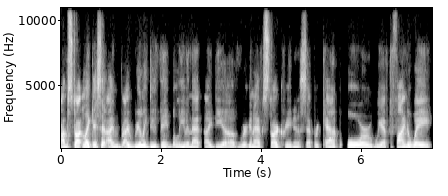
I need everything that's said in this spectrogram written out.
I'm start like I said, I'm I really do think believe in that idea of we're gonna have to start creating a separate cap, or we have to find a way.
